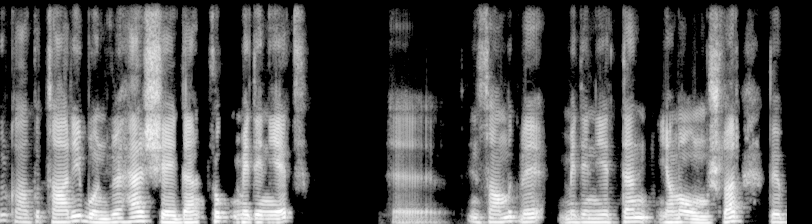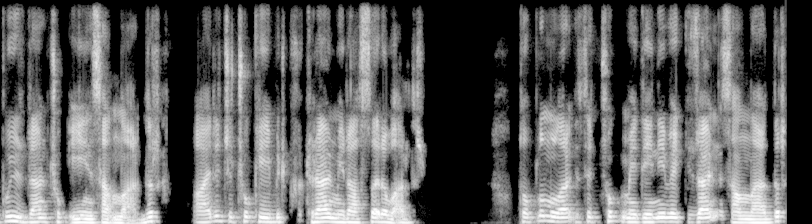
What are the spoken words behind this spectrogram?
Türk halkı tarihi boyunca her şeyden çok medeniyet, e, insanlık ve medeniyetten yana olmuşlar ve bu yüzden çok iyi insanlardır. Ayrıca çok iyi bir kültürel mirasları vardır. Toplum olarak ise çok medeni ve güzel insanlardır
